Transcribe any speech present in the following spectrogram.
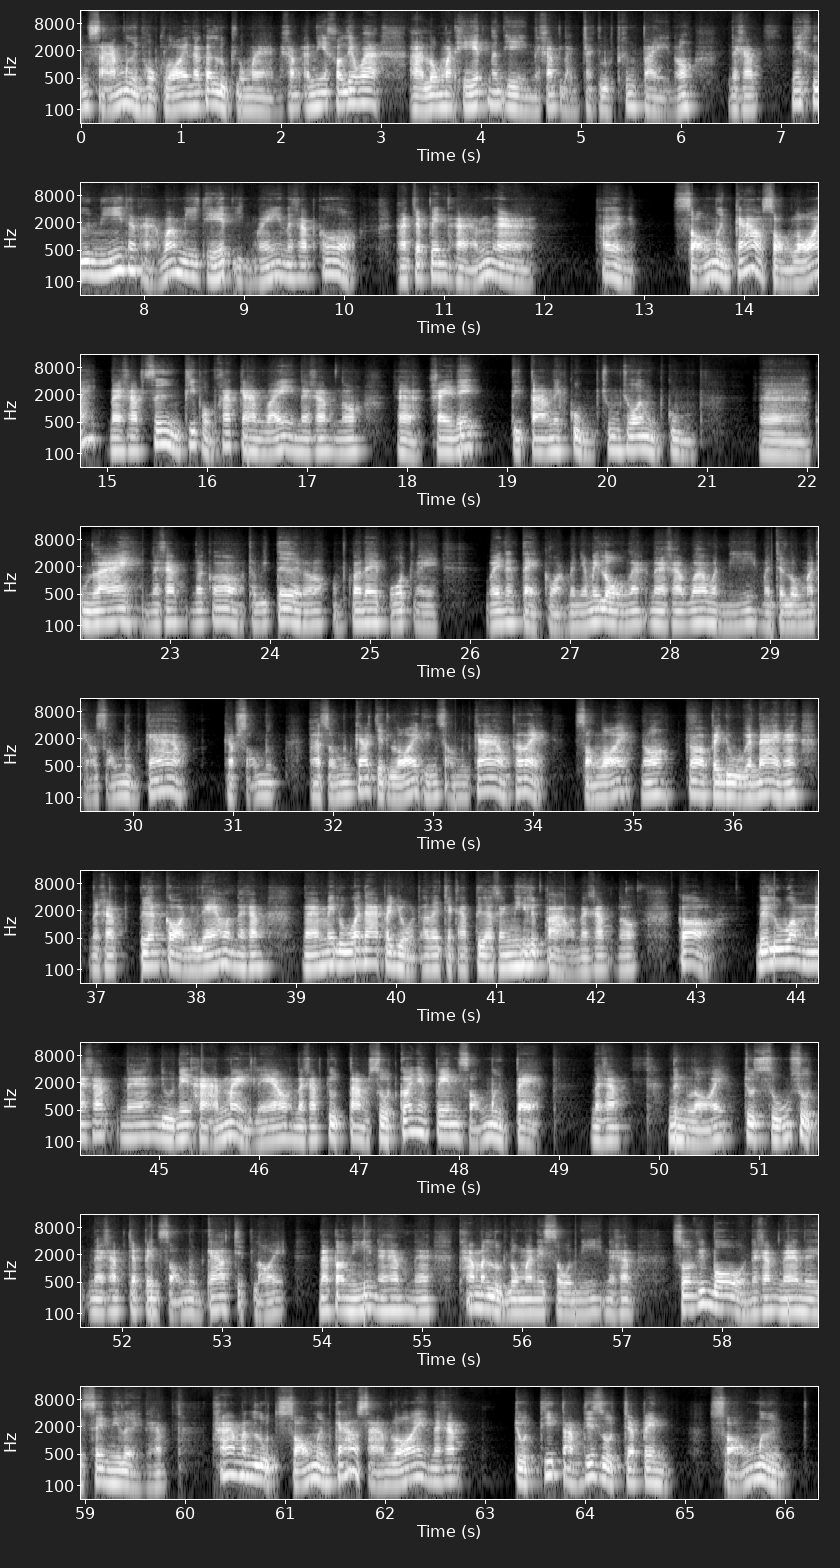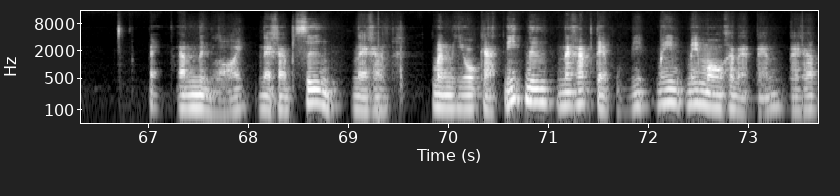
3,600 แล้วก็หลุดลงมานะครับ อันนี้เขาเรียกว่าอ่าลงมาเทสนั่นเองนะครับ หลังจากหลุดขึ้นไปเนาะนะครับในคืนนี้ถ้าถามว่ามีเทสอีกไหมนะครับ ก็อาจจะเป็นฐานอ่าเท่าไหร่เนี่ยสองหมื่นเก้าสองร้อยนะครับ ซึ่งที่ผมคาดการไว้นะครับเนาะอ่าใครได้ติดตามในกลุ่มชุมชน กลุ่มเอ่อกลุ่มไลน์นะครับ แล้วก็ทวิตเตอร์เนาะผมก็ได้โพสต์ไว้ไว้ตั้งแต่ก่อนมันยังไม่ลงแล้วนะครับ ว่าวันนี้มันจะลงมาแถว 29,000 กับ 20,000อ่า29,700 ถึง 29,000 เท่าไหร่ 200เนาะก็ไปดูกันได้นะนะครับ เตือนก่อนอยู่แล้วนะครับนะไม่รู้ว่าได้ประโยชน์อะไรจากการเตือนครั้งนี้หรือเปล่านะครับเนาะก็โดยรวมนะครับนะอยู่ในฐานใหม่แล้วนะครับ จุดต่ำสุดก็ยังเป็น 28,000นะครับ100 จุดสูงสุดนะครับจะเป็น 29,700นะตอนนี้นะครับนะถ้ามันหลุดลงมาในโซนนี้นะครับโซนฟิโบนะครับนะในเส้นนี้เลยนะครับ ถ้ามันหลุด 29,300นะครับ จุดที่ต่ำที่สุดจะเป็น 28,100 นะครับ ซึ่งนะครับมันมีโอกาสนิดนึงนะครับ แต่ผมไม่ไม่ไม่มองขนาดนั้นนะครับ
